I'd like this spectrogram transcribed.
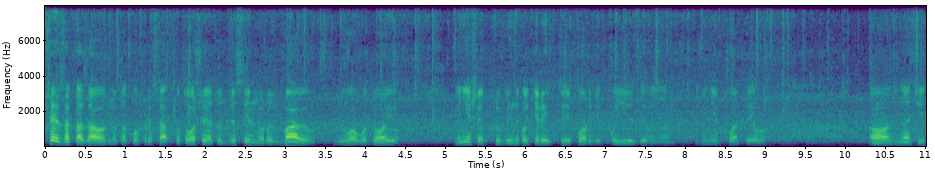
ще заказав одну таку присадку, тому що я тут вже сильно розбавив його водою. Мені ще, щоб він хоч рік цей фордик поїздив, ну, мені хватило. От, значить,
